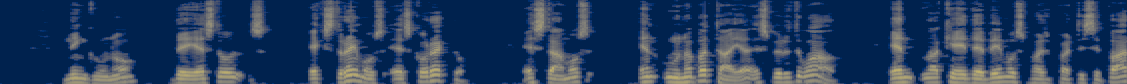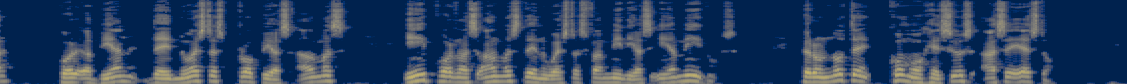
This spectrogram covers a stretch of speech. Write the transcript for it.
Ninguno de estos extremos es correcto. Estamos en una batalla espiritual en la que debemos participar por el bien de nuestras propias almas y por las almas de nuestras familias y amigos. Pero note cómo Jesús hace esto.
